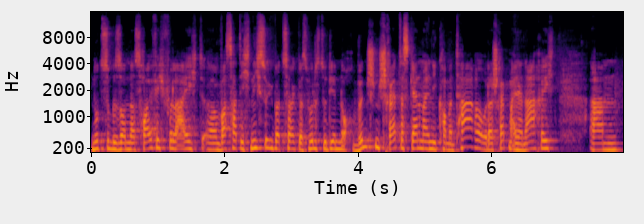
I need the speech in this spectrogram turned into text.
nutzt du besonders häufig vielleicht? Äh, was hat dich nicht so überzeugt? Was würdest du dir noch wünschen? Schreib das gerne mal in die Kommentare oder schreib mal eine Nachricht. Ähm,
